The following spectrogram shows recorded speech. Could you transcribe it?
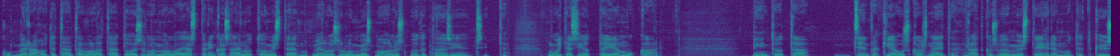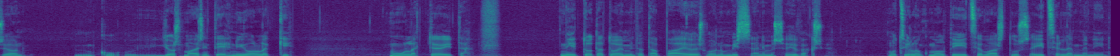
kun me rahoitetaan tavalla tai toisella, me ollaan Jasperin kanssa ainoat omistajat, mutta meillä olisi ollut myös mahdollisuus, me otetaan siihen sitten muita sijoittajia mukaan. Niin tota, sen takia uskalsi näitä ratkaisuja myös tehdä, mutta että kyllä se on, kun, jos mä olisin tehnyt jollekin muulle töitä, niin tuota toimintatapaa ei olisi voinut missään nimessä hyväksyä. Mutta silloin kun me oltiin itse vastuussa itsellemme, niin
